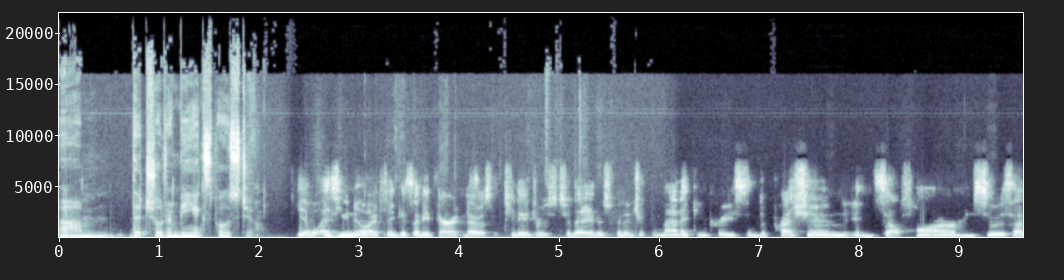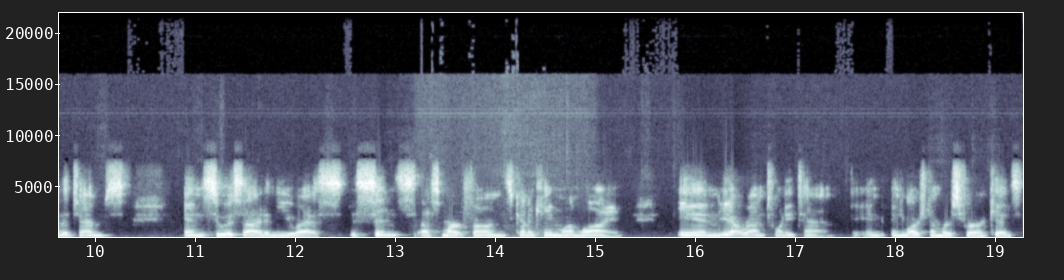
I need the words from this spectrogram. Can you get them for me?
um, the children being exposed to. Yeah, well, as you know, I think as any parent knows with teenagers today, there's been a dramatic increase in depression, in self harm, in suicide attempts, and suicide in the U.S. since uh, smartphones kind of came online in you know around 2010 in, in large numbers for our kids.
